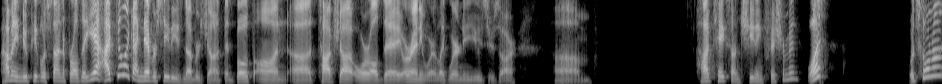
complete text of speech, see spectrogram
how many new people are signing up for all day? Yeah, I feel like I never see these numbers, Jonathan, both on uh, Top Shot or all day or anywhere, like where new users are. Um, hot takes on cheating fishermen? What? What's going on?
